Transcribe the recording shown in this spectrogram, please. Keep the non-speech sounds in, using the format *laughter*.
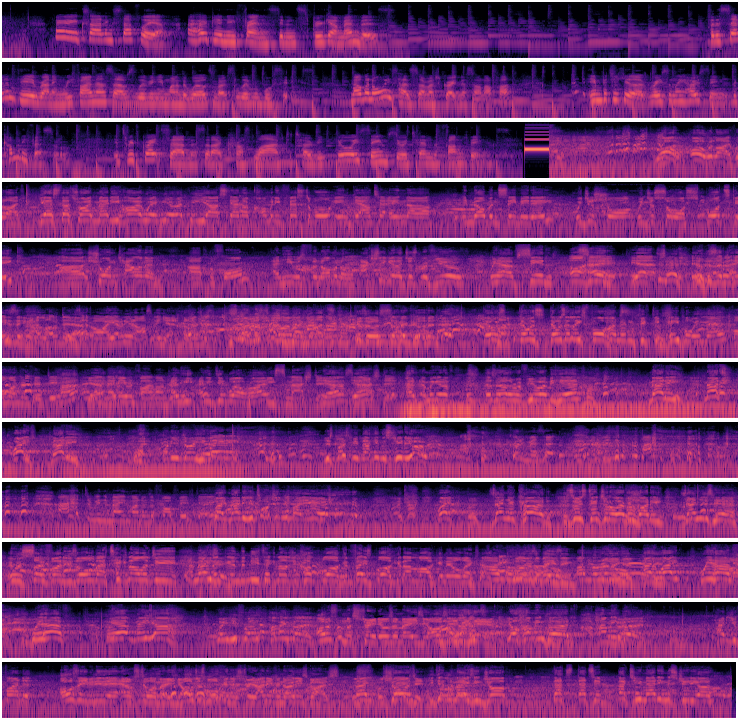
Very exciting stuff, Leah. I hope your new friends didn't spook our members. For the seventh year running, we find ourselves living in one of the world's most livable cities. Melbourne always has so much greatness on offer, in particular, recently hosting the Comedy Festival. It's with great sadness that I cross live to Toby, who always seems to attend the fun things. Oh, oh, we're live, we're live. Yes, that's right, Maddie. Hi, we're here at the uh, Stand-Up Comedy Festival in downtown in uh, in Melbourne CBD. We just saw we just saw Sports Geek, uh, Sean Callanan uh, perform, and he was phenomenal. Actually, gonna just review. We have Sid. Oh, Sid. hey, yeah. Sid. It was amazing. I loved it. Yeah? that- oh, you haven't even asked me yet, but I'm just, I'm just feeling my guts because it was so good. There was there was there was at least 450 people in there. 450. Huh? Yeah, maybe even 500. And he and he did well, right? He smashed it. Yeah, Smashed yeah. it. And, and we're gonna. There's, there's another review over here. Maddie, Maddie, wait, Maddie, what, what are you doing here? Waiting! *laughs* You're supposed to be back in the studio. *laughs* Couldn't miss it. Couldn't miss it. *laughs* I had to be the main one of the 450. Wait, Maddie, you're talking in my ear. Wait, Zanya Kurd, Zeus Digital, everybody. Zanya's here. It was so fun. It was all about technology. Amazing. And the, and the new technology, cock block and face block and unlock and all that kind of Unbelievable. It was amazing. Unbelievable. Really good. Hey, really good. wait, we have, we have, we have the. Uh, where are you from? Hummingbird. I was from the street. It was amazing. I wasn't even in there. *laughs* Your hummingbird. Hummingbird. How did you find it? I wasn't even in there, and it was still amazing. I was just walking in the street. I didn't even know these guys. It was, Mate, it was Sean, crazy. you did an amazing job. That's that's it. Back to you, Maddie, in the studio.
